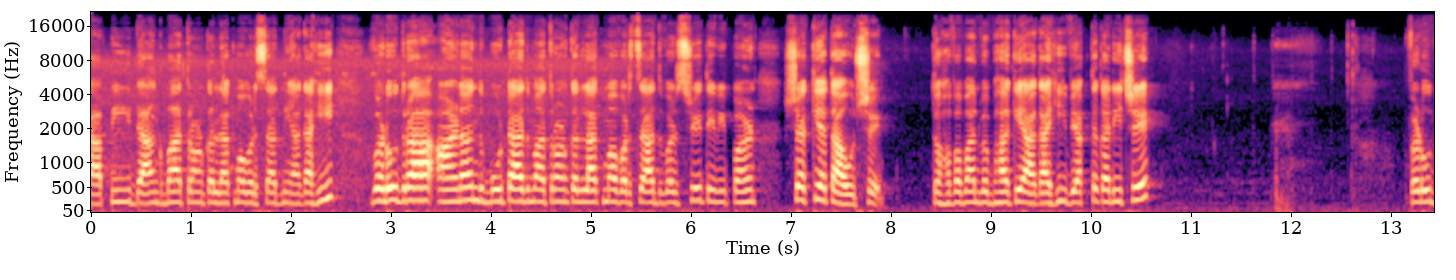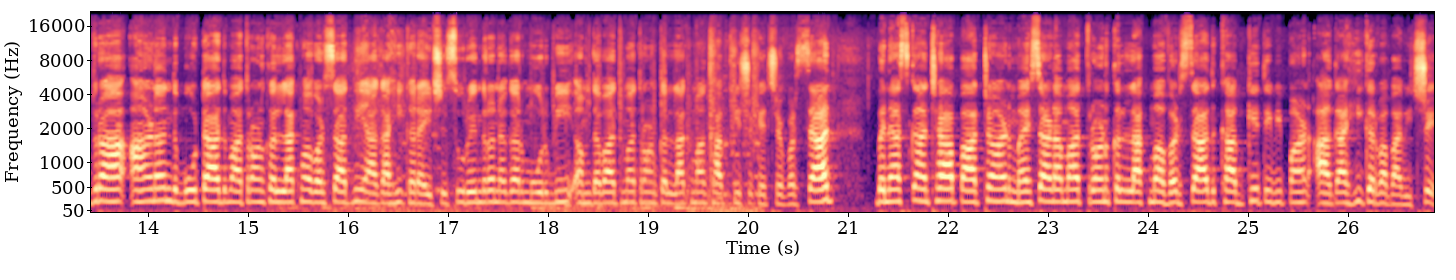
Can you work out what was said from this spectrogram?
તાપી, ડાંગમાં ત્રણ કલાકમાં વરસાદની આગાહી. વડોદરા, આણંદ, બોટાદમાં ત્રણ કલાકમાં વરસાદ વરસશે તેવી પણ શક્યતાઓ છે. તો હવામાન વિભાગે આગાહી વ્યક્ત કરી છે. વડોદરા, આણંદ, બોટાદમાં ત્રણ કલાકમાં વરસાદની આગાહી કરાઈ છે. સુરેન્દ્રનગર, મોરબી, અમદાવાદમાં ત્રણ કલાકમાં ખાબકી શકે છે વરસાદ. બનાસકાંઠા, પાટણ, મહેસાણામાં ત્રણ કલાકમાં વરસાદ ખાબકે તેવી પણ આગાહી કરવામાં આવી છે.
